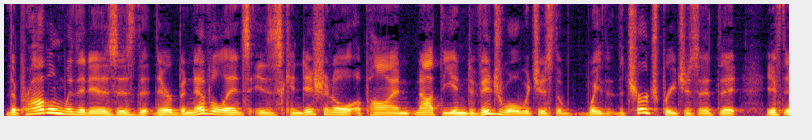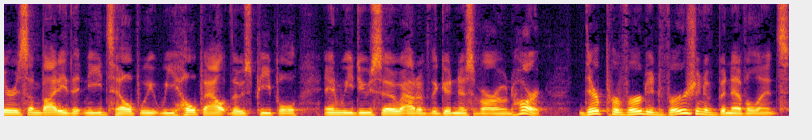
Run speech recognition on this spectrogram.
The problem with it is, is that their benevolence is conditional upon not the individual, which is the way that the church preaches it, that if there is somebody that needs help, we, we help out those people, and we do so out of the goodness of our own heart their perverted version of benevolence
